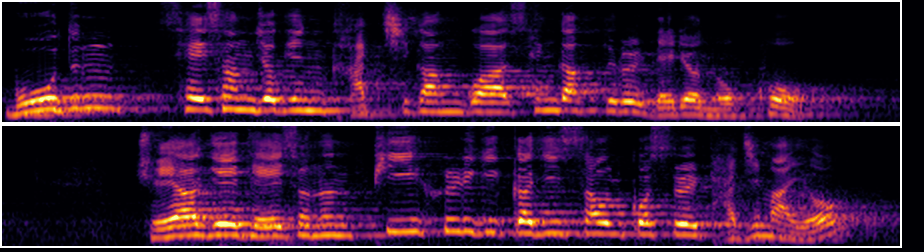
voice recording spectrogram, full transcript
모든 세상적인 가치관과 생각들을 내려놓고 죄악에 대해서는 피 흘리기까지 싸울 것을 다짐하여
